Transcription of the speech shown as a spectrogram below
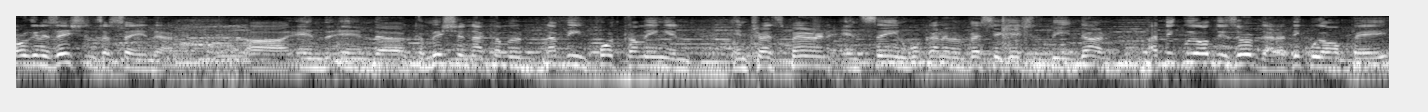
organizations are saying that, uh, and and the commission not coming, not being forthcoming and, and transparent and saying what kind of investigation is being done. I think we all deserve that. I think we all pay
